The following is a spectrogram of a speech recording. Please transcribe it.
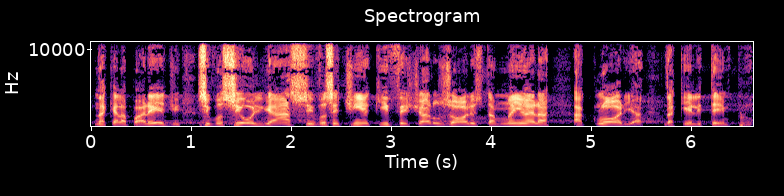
naquela parede, se você olhasse, você tinha que fechar os olhos, tamanho era a glória daquele templo.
